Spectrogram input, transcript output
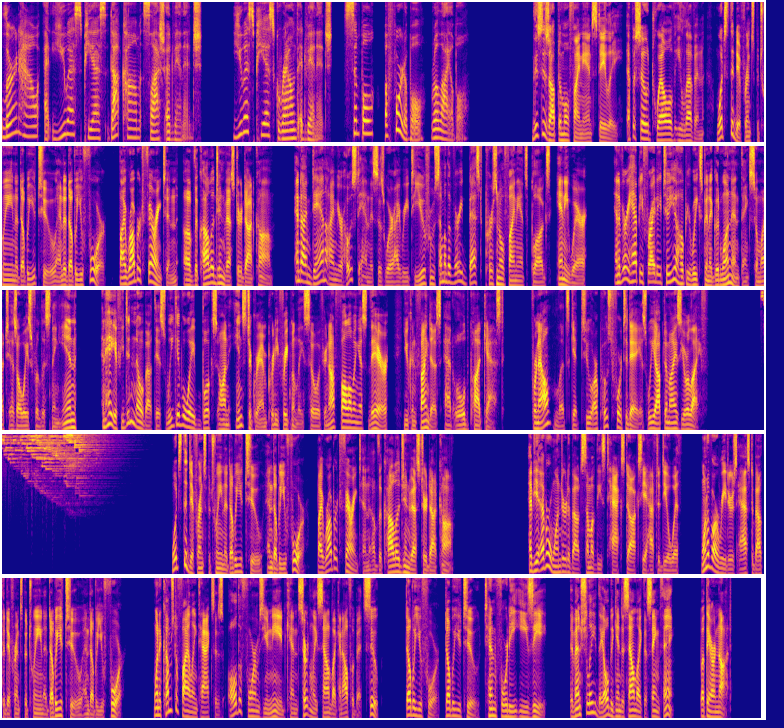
Learn how at usps.com/advantage. USPS Ground Advantage: simple, affordable, reliable. This is Optimal Finance Daily, episode 1211. What's the difference between a W 2 and a W 4? by Robert Farrington of thecollegeinvestor.com. And I'm Dan, I'm your host, and this is where I read to you from some of the very best personal finance blogs anywhere. And a very happy Friday to you. I hope your week's been a good one, and thanks so much, as always, for listening in. And hey, if you didn't know about this, we give away books on Instagram pretty frequently. So if you're not following us there, you can find us at Old Podcast. For now, let's get to our post for today as we optimize your life. What's the difference between a W 2 and W 4? by Robert Farrington of thecollegeinvestor.com. Have you ever wondered about some of these tax docs you have to deal with? One of our readers asked about the difference between a W 2 and W 4. When it comes to filing taxes, all the forms you need can certainly sound like an alphabet soup W 4, W 2, 1040EZ. Eventually, they all begin to sound like the same thing, but they are not.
